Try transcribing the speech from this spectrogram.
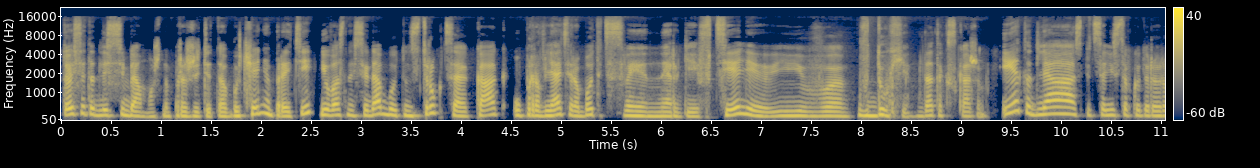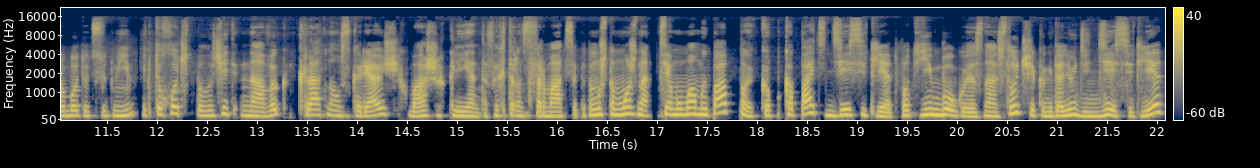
То есть это для себя можно прожить это обучение, пройти, и у вас навсегда будет инструкция, как управлять и работать со своей энергией в теле и в, в духе, да, так скажем. И это для специалистов, которые работают с людьми, и кто хочет получить навык, кратно ускоряющих ваших клиентов, их трансформации. Потому что можно тему мамы и папы копать 10 лет. Вот ей-богу, я знаю случаи, когда люди 10 лет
